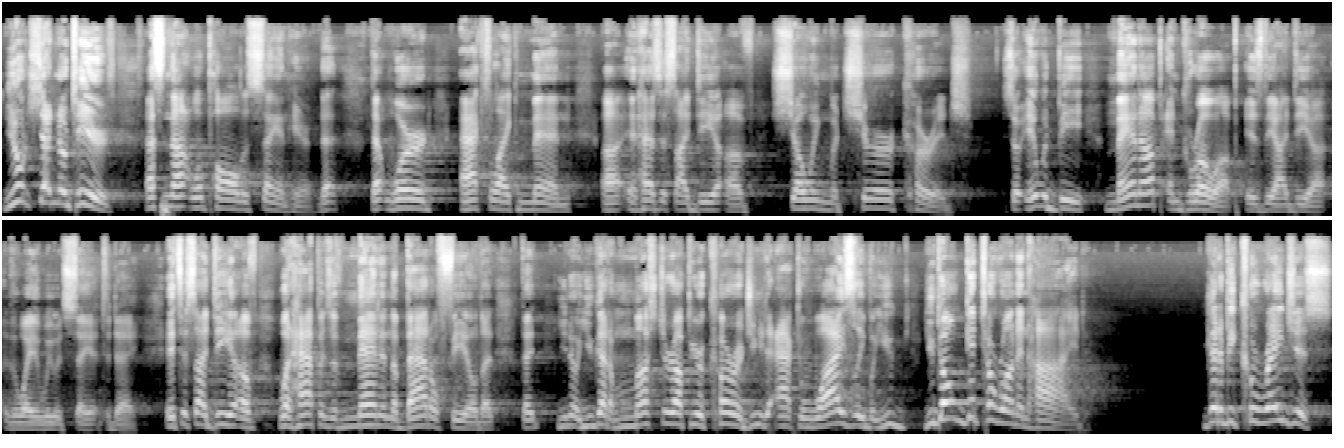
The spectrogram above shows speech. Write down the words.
you don't shed no tears. That's not what Paul is saying here. That that word "act like men," uh, it has this idea of showing mature courage. So it would be man up and grow up is the idea, the way we would say it today. It's this idea of what happens of men in the battlefield that, that you know, you got to muster up your courage. You need to act wisely, but you, you don't get to run and hide. You got to be courageous.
